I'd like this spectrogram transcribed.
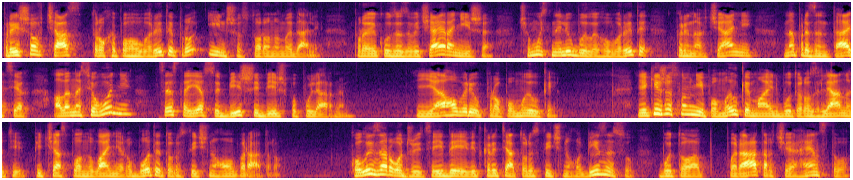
Прийшов час трохи поговорити про іншу сторону медалі, про яку зазвичай раніше чомусь не любили говорити при навчанні, на презентаціях, але на сьогодні це стає все більш і більш популярним. Я говорю про помилки. Які ж основні помилки мають бути розглянуті під час планування роботи туристичного оператора? Коли зароджується ідея відкриття туристичного бізнесу, будь то оператор чи агентство,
